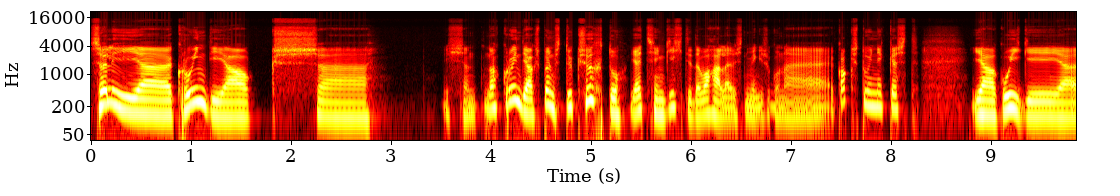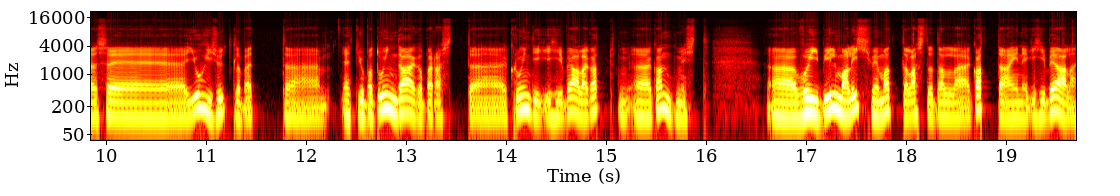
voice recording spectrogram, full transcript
see oli äh, krundi jaoks äh, issand, noh, krundi jaoks põhimõtteliselt üks õhtu, jätsin kihtide vahele vist mingisugune kaks tunnikest ja kuigi äh, see juhis ütleb, et, äh, et juba tund aega pärast äh, krundikihi peale kat-, kandmist võib ilma lihvimata lasta talle katteainekihi peale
